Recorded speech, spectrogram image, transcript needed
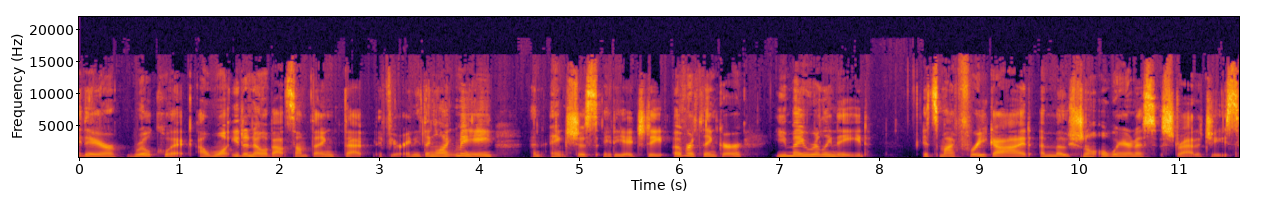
there, real quick. I want you to know about something that, if you're anything like me, an anxious ADHD overthinker, you may really need. It's my free guide, Emotional Awareness Strategies.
